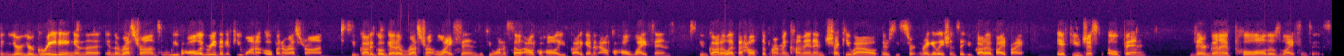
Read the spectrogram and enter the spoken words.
your your grading in the in the restaurants, and we've all agreed that if you want to open a restaurant, You've got to go get a restaurant license. If you want to sell alcohol, you've got to get an alcohol license. You've got to let the health department come in and check you out. There's these certain regulations that you've got to abide by. If you just open, they're going to pull all those licenses.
